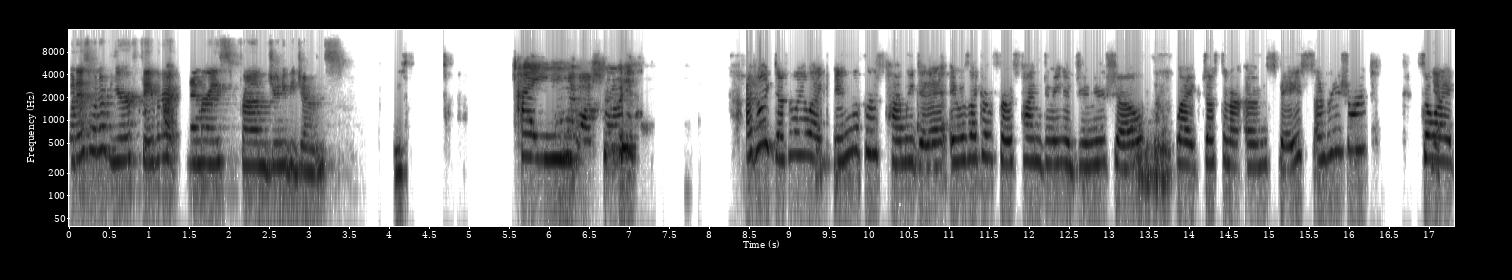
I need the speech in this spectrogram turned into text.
what is one of your favorite memories from Junie B. Jones? Hi. Oh my gosh, I feel like definitely like in the first time we did it, it was like our first time doing a junior show, like just in our own space, I'm pretty sure. So yeah. like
